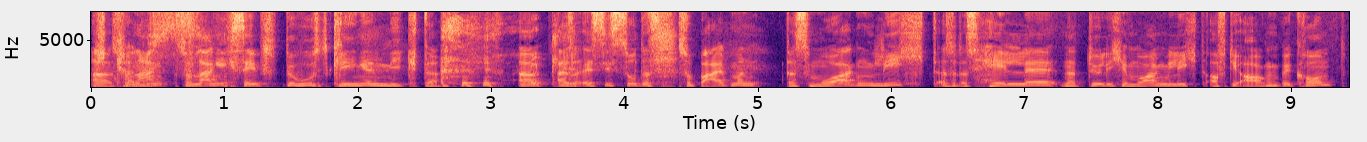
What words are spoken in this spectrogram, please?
Äh, solange, solange ich selbstbewusst klinge, nickt er. Äh, okay. Also es ist so, dass sobald man das Morgenlicht, also das helle, natürliche Morgenlicht auf die Augen bekommt,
